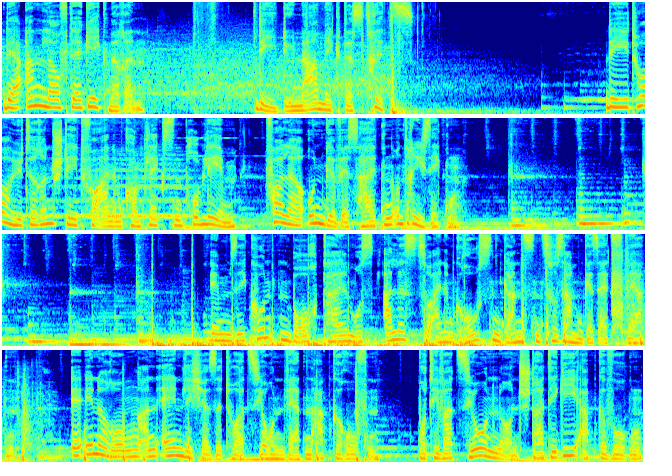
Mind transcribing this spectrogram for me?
der Anlauf der Gegnerin. Die Dynamik des Tritts. Die Torhüterin steht vor einem komplexen Problem, voller Ungewissheiten und Risiken. Im Sekundenbruchteil muss alles zu einem großen Ganzen zusammengesetzt werden. Erinnerungen an ähnliche Situationen werden abgerufen, Motivation und Strategie abgewogen,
